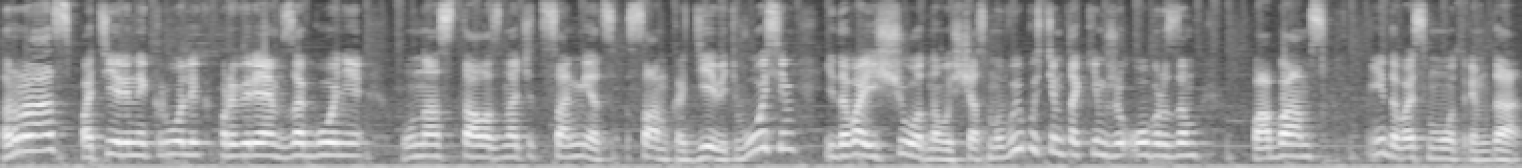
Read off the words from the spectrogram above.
раз, потерянный кролик, проверяем в загоне, у нас стало, значит, самец, самка 9-8, и давай еще одного сейчас мы выпустим таким же образом, побамс, и давай смотрим, да.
